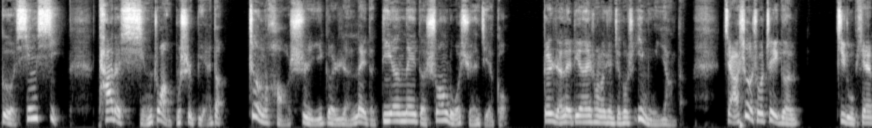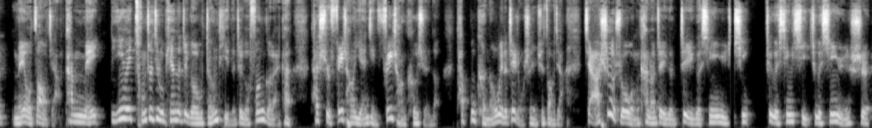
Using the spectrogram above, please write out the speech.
个星系，它的形状不是别的，正好是一个人类的 DNA 的双螺旋结构，跟人类 DNA 双螺旋结构是一模一样的。假设说这个。纪录片没有造假，它没，因为从这纪录片的这个整体的这个风格来看，它是非常严谨、非常科学的，它不可能为了这种事情去造假。假设说我们看到这个这个星域星这个星系这个星云是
